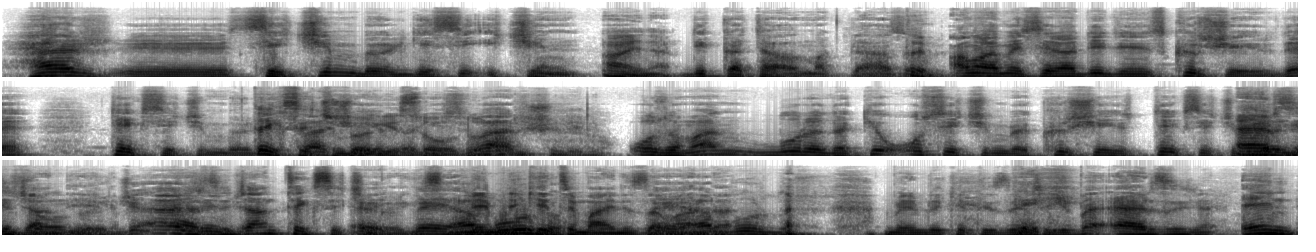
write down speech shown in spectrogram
her e, seçim bölgesi için Aynen. dikkate almak lazım. Tabii. Ama mesela dediğiniz Kırşehir'de tek seçim bölgesi tek seçim var, bölgesi, bölgesi olduğunu var. düşünelim. O zaman buradaki o seçimde Kırşehir tek seçim Erzincan bölgesi diyelim. Için Erzincan. Erzincan tek seçim evet, bölgesi. Memleketim aynı zamanda. Veya Burdur. Memleketimize gibi Erzincan. En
